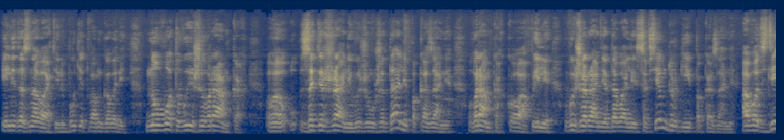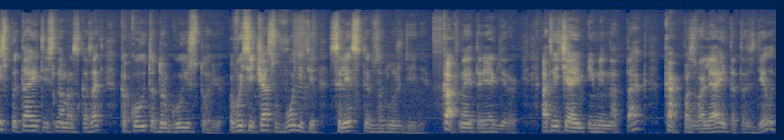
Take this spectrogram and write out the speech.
или дознаватель будет вам говорить, но вот вы же в рамках Э, задержания, вы же уже дали показания в рамках КОАП, или вы же ранее давали совсем другие показания, а вот здесь пытаетесь нам рассказать какую-то другую историю. Вы сейчас вводите следствие в заблуждение. Как на это реагировать? Отвечаем именно так, как позволяет это сделать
